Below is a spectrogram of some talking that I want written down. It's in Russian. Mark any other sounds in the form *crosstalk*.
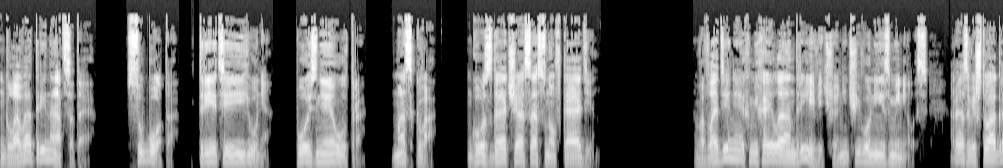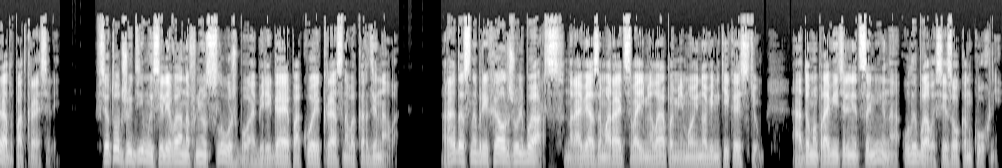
Глава 13. Суббота, 3 июня. Позднее утро. Москва. Госдача Сосновка-1. Во владениях Михаила Андреевича ничего не изменилось, разве что ограду подкрасили. Все тот же Дима Селиванов нес службу, оберегая покой красного кардинала. Радостно брехал Джульбарс, норовя заморать своими лапами мой новенький костюм — а домоправительница Нина улыбалась из окон кухни.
